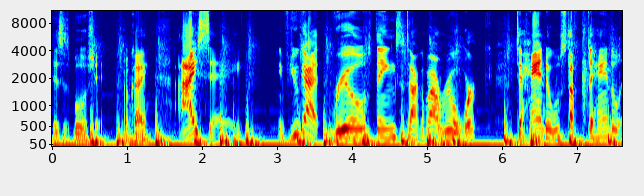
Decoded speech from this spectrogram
This is bullshit. Okay. I say, if you got real things to talk about, real work to handle, stuff to handle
